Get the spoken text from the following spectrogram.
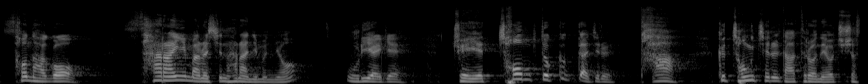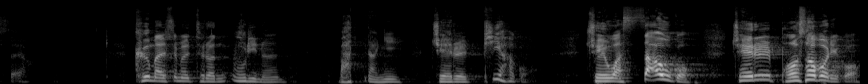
선하고 사랑이 많으신 하나님은요, 우리에게 죄의 처음부터 끝까지를 다, 그 정체를 다 드러내어 주셨어요. 그 말씀을 들은 우리는 마땅히 죄를 피하고, 죄와 싸우고, 죄를 벗어버리고,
